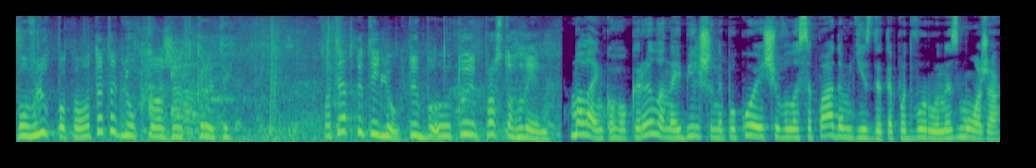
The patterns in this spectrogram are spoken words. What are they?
Бо в люк попав. От этот люк теж відкритий. От відкритий люк, той, бу- той просто глина. Маленького Кирила найбільше непокоїть, що велосипедом їздити по двору не зможе.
